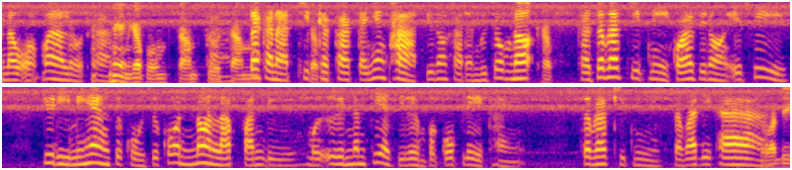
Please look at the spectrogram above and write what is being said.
นเอาออกมาโหลดค่ะ เห็นครับผมตามสูตรตาม แต่ขนาดคิดครับคักๆก็ยังผาดอยู่เนาะค่ะท่านผู้ชมเนาะครับค่ะสำหรับคลิปนี้ขอให้พี่น้อง FC อยู่ดีมีแห้งสุขุสุขคนนอนรับฝันดี มืออื่นน้ำเชี่ยสิเริ่มประกบเลขให้สำหรับคลิปนี้ สวัสดีค่ะ สวัสดี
